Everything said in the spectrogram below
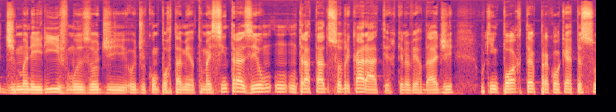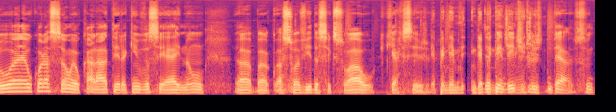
de maneirismos ou de, ou de comportamento, mas sim trazer um, um- um tratado sobre caráter, que na verdade o que importa para qualquer pessoa é o coração, é o caráter, é quem você é e não a, a- a sua vida sexual, o que quer que seja. Independente, de, é, isso,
